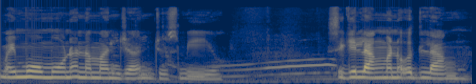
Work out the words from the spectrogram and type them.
May mumu na naman dyan, Diyos mio. Sige lang, manood lang.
